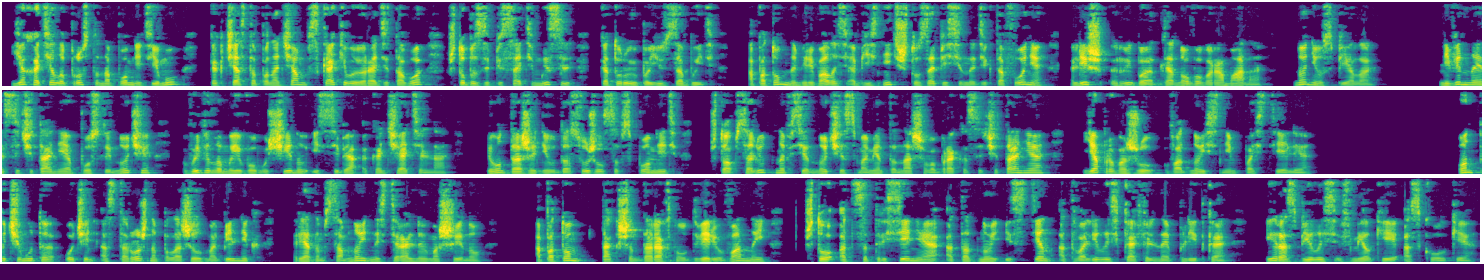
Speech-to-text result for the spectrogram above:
Я хотела просто напомнить ему, как часто по ночам вскакиваю ради того, чтобы записать мысль, которую боюсь забыть, а потом намеревалась объяснить, что записи на диктофоне – лишь рыба для нового романа, но не успела. Невинное сочетание после ночи вывело моего мужчину из себя окончательно, и он даже не удосужился вспомнить, что абсолютно все ночи с момента нашего бракосочетания я провожу в одной с ним постели. Он почему-то очень осторожно положил мобильник рядом со мной на стиральную машину, а потом так шандарахнул дверью ванной, что от сотрясения от одной из стен отвалилась кафельная плитка и разбилась в мелкие осколки.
